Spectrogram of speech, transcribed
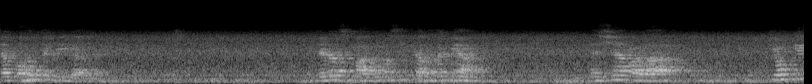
ਜਾਂ ਬਹੁਤ ਚੰਗੀ ਗੱਲ ਹੈ। ਜਿਹੜਾ ਸਮਾਗਮ ਅਸੀਂ ਕਰਨ ਲੱਗੇ ਨਸ਼ਿਆਂ ਵਾਲਾ, ਕਿਉਂਕਿ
